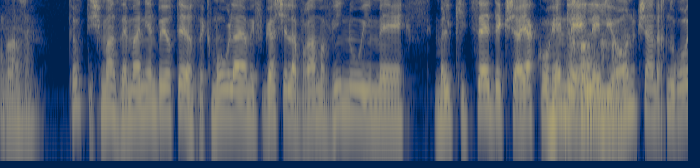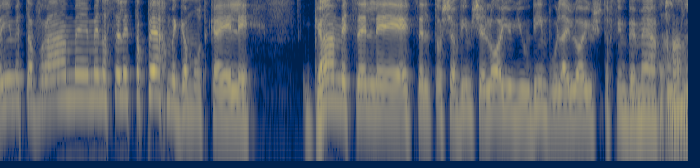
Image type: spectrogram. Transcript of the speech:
במובן הזה. טוב, תשמע, זה מעניין ביותר. זה כמו אולי המפגש של אברהם אבינו עם uh, מלכי צדק שהיה כהן נכון, לאל נכון. עליון, כשאנחנו רואים את אברהם uh, מנסה לטפח מגמות כאלה. גם אצל, אה, אצל תושבים שלא היו יהודים ואולי לא היו שותפים במאה אחוז נכון.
